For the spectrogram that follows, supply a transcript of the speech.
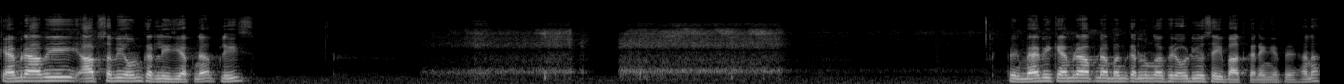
कैमरा अभी आप सभी ऑन कर लीजिए अपना प्लीज़ फिर मैं भी कैमरा अपना बंद कर लूँगा, फिर ऑडियो से ही बात करेंगे फिर, है ना?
